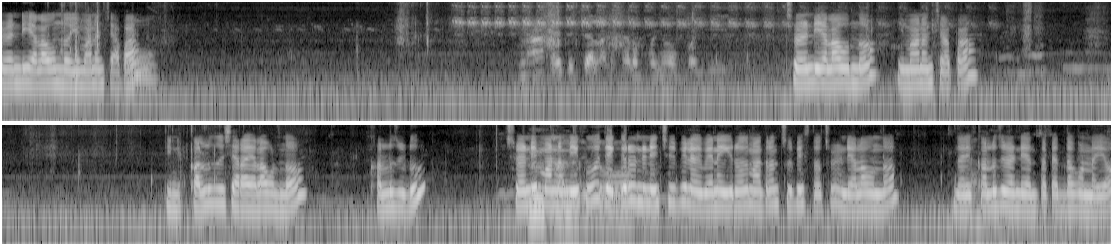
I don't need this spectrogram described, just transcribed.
చూడండి ఎలా ఉందో విమానం చేప. చూడండి ఎలా ఉందో విమానం చేప. దీని కళ్ళు చూసారా ఎలా ఉందో? కళ్ళు చూడు. చూడండి మొన్న మీకు దగ్గరుండి నేను చూపించలేకపోయినా ఈరోజు మాత్రం చూపిస్తా. చూడండి ఎలా ఉందో. దాని కళ్ళు చూడండి ఎంత పెద్దగా ఉన్నాయో.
